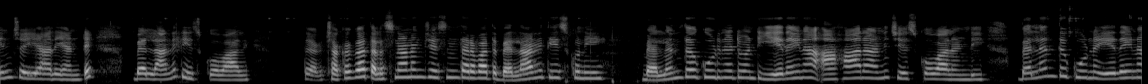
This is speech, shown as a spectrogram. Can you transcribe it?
ఏం చేయాలి అంటే బెల్లాన్ని తీసుకోవాలి. చక్కగా తలస్నానం చేసిన తర్వాత బెల్లాన్ని తీసుకుని బెల్లంతో కూడినటువంటి ఏదైనా ఆహారాన్ని చేసుకోవాలండి. బెల్లంతో కూడిన ఏదైనా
